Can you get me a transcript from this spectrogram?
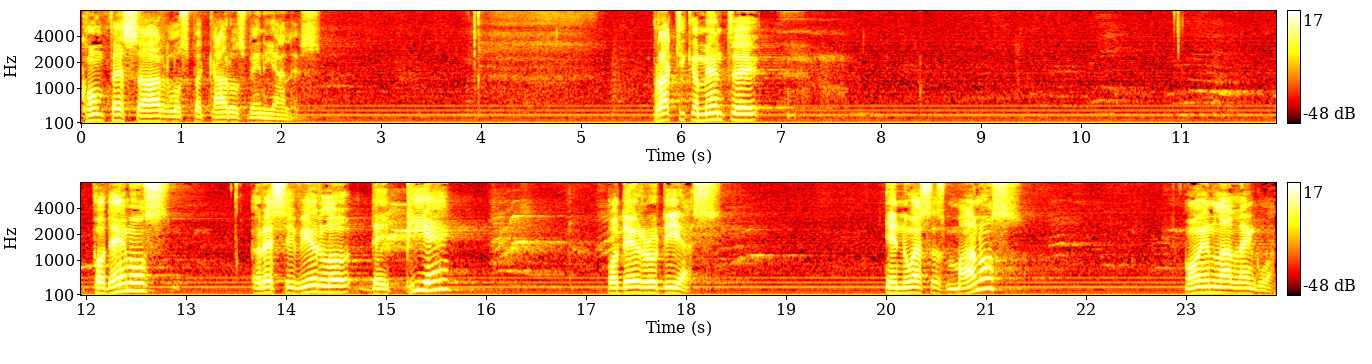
confesar los pecados veniales. Prácticamente podemos recibirlo de pie o de rodillas. en nuestras manos o en la lengua.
